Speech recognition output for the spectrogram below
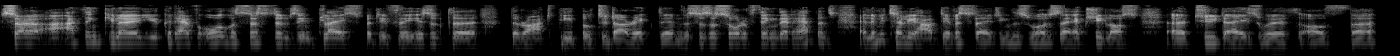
So I think you know you could have all the systems in place, but if there isn't the the right people to direct them, this is the sort of thing that happens. And let me tell you how devastating this was. They actually lost uh, two days worth of uh,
